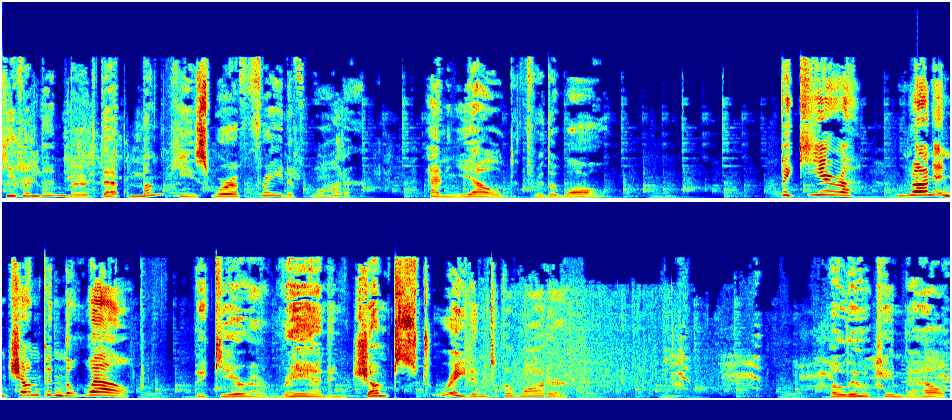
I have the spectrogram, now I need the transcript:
He remembered that monkeys were afraid of water and yelled through the wall. Bagheera, run and jump in the well. Bagheera ran and jumped straight into the water. Baloo came to help,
